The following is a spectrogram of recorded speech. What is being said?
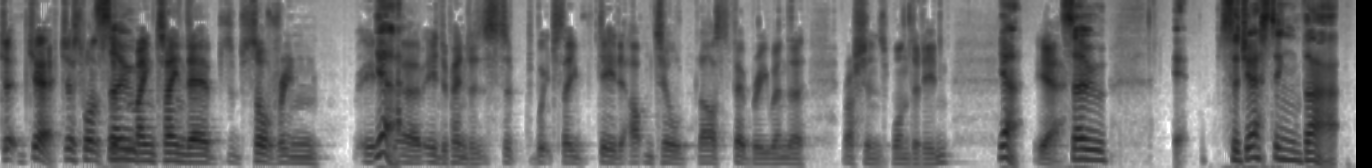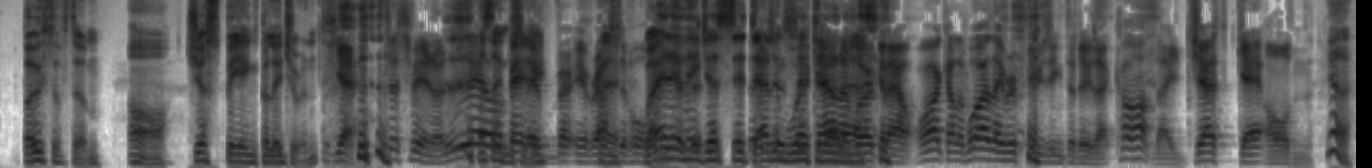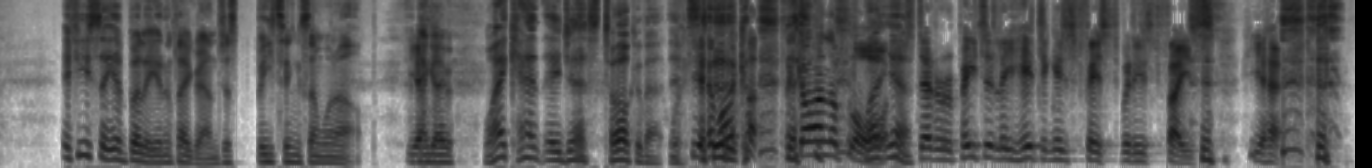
J- yeah. Just wants So- to maintain their sovereign Yeah. uh, independence, which they did up until last February when the Russians wandered in. Yeah. Yeah, So, eh, suggesting that both of them are just being belligerent. Yeah, just being a little bit ir- irascible. Why didn't they just sit down just and work it out? and work it out? Why, can't, why are they refusing to do that? Can't they just get on? Yeah. If you see a bully in a playground just beating someone up Yeah. and go, why can't they just talk about this? Yeah, why can't the guy on the floor Well, yeah. instead of repeatedly hitting his fist with his face? yeah,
